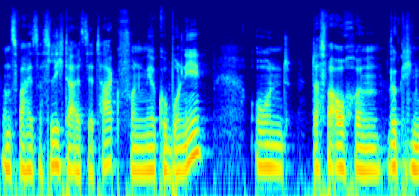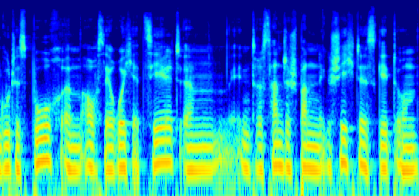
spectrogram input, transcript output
Und zwar heißt das Lichter als der Tag von Mirko Bonnet. Und das war auch ähm, wirklich ein gutes Buch, ähm, auch sehr ruhig erzählt. Ähm, interessante, spannende Geschichte. Es geht um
